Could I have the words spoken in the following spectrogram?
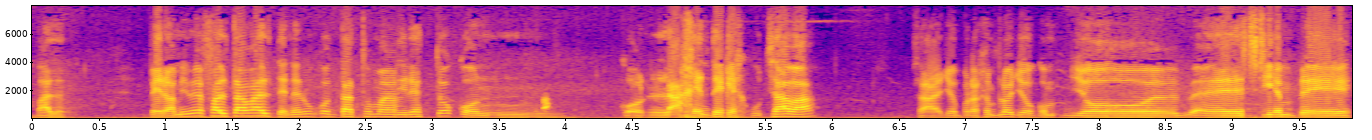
Vale. Pero a mí me faltaba el tener un contacto más directo con, con la gente que escuchaba. O sea, yo, por ejemplo, yo, yo eh, siempre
